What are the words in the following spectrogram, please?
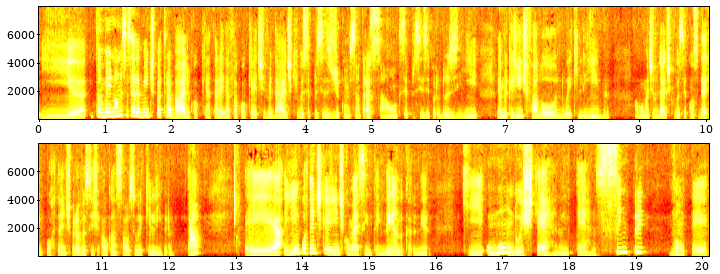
e, e também não necessariamente para trabalho, qualquer tarefa, qualquer atividade que você precise de concentração, que você precise produzir. Lembra que a gente falou no equilíbrio? Alguma atividade que você considera importante para você alcançar o seu equilíbrio, tá? É, e é importante que a gente comece entendendo, caroneiro, que o mundo externo e interno sempre vão ter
